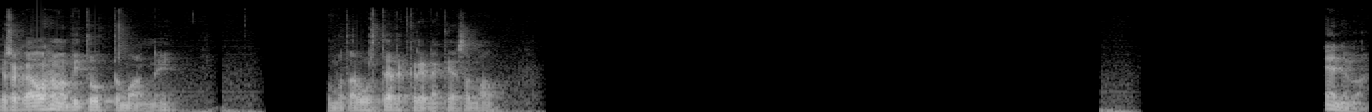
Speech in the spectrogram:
Jos alkaa ohjelman vituttamaan, niin huomataan uusi terkkari näkee samalla. Enemmän.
